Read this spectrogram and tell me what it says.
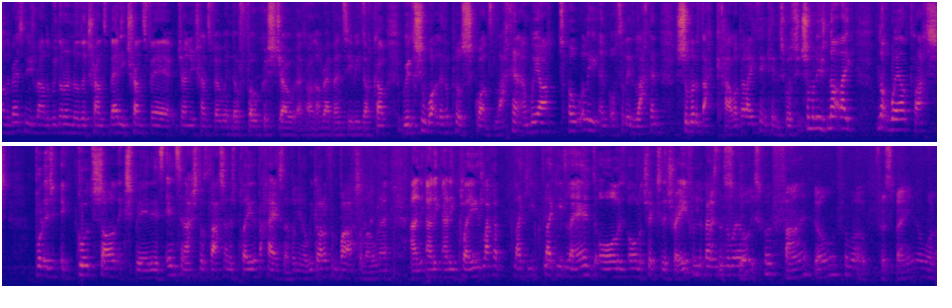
on the Reds News Roundup, we've done another trans, very transfer, January transfer window focus show on, on. We're discussing what Liverpool squad's lacking, and we are totally and utterly lacking someone of that calibre, I think, in the squad. Someone who's not like, not world class, but it's a good, solid experience, international class, and has played at the highest level. You know, we got him from Barcelona, and and he, and he played like a like he like he learned all his, all the tricks of the trade from the best in the scored, world. He scored five goals for what, for Spain in one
